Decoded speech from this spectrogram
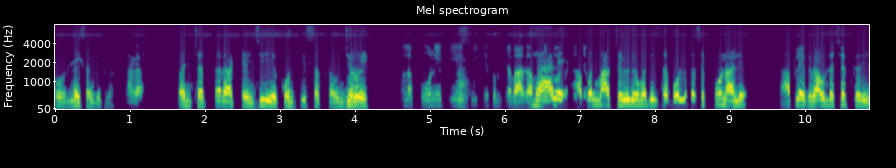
हो नाही सांगितलं. सांगा. पंच्याहत्तर अठ्ठ्याऐंशी एकोणतीस सत्तावन्न झिरो एक. मला फोन येते ठीक आहे तुमच्या भागामध्ये आले. आपण मागच्या व्हिडिओमध्ये जसं बोललो तसे फोन आले. आपला एक राऊरचा शेतकरी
